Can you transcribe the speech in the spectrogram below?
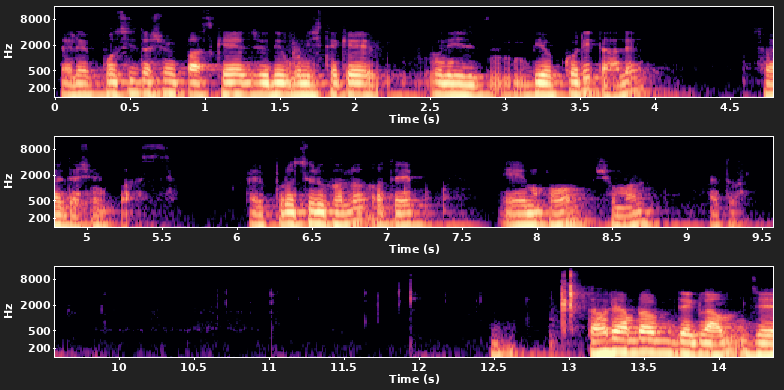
তাহলে পঁচিশ দশমিক পাঁচকে যদি উনিশ থেকে উনিশ বিয়োগ করি, তাহলে ছয় দশমিক পাঁচ। তাহলে প্রচুরক হলো অতএব এম ও সমান এত। তাহলে আমরা দেখলাম যে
